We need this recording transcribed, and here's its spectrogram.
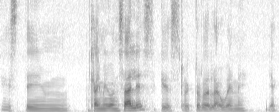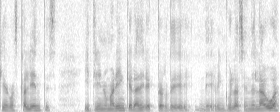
este, Jaime González, que es rector de la UM de aquí Aguascalientes, y Trino Marín, que era director de, de vinculación de la UA,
